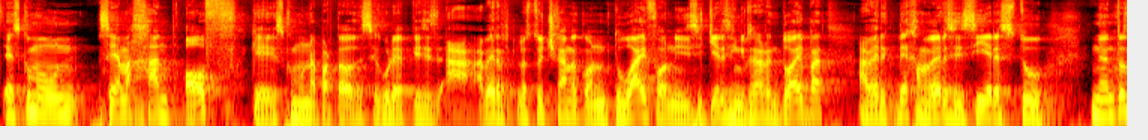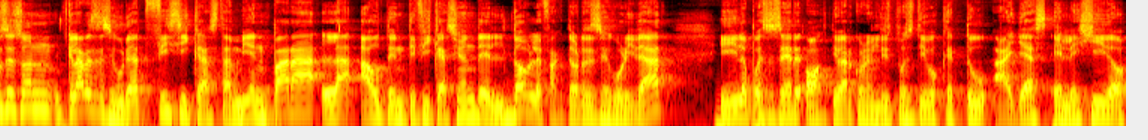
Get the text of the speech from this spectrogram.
Es como un, se llama hand off, que es como un apartado de seguridad que dices, ah, a ver, lo estoy checando con tu iPhone y si quieres ingresar en tu iPad, a ver, déjame ver si sí eres tú. Entonces son claves de seguridad físicas también para la autentificación del doble factor de seguridad y lo puedes hacer o activar con el dispositivo que tú hayas elegido.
